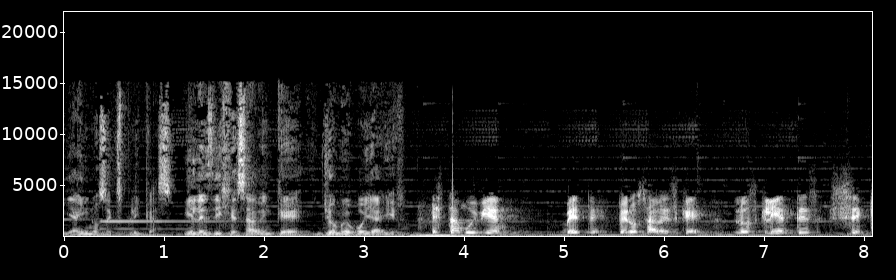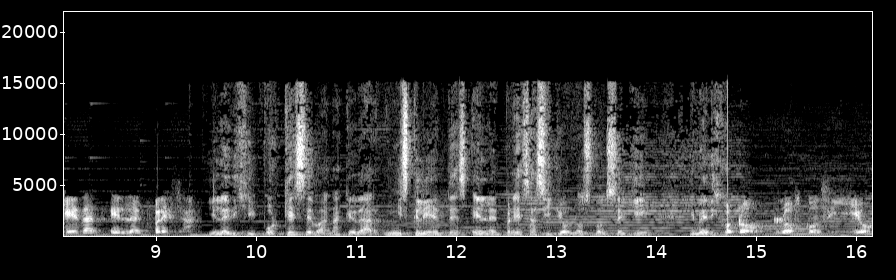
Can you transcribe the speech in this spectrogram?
y ahí nos explicas. Y les dije, ¿saben qué? Yo me voy a ir. Está muy bien, vete, pero ¿sabes qué? Los clientes se quedan en la empresa. Y le dije, ¿por qué se van a quedar mis clientes en la empresa si yo los conseguí? Y me dijo, no, los consiguió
